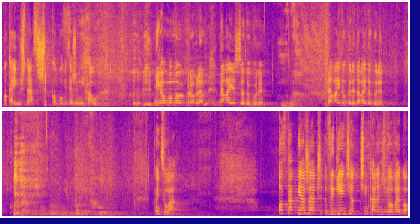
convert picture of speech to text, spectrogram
Ok, już teraz szybko, bo widzę, że Michał, Michał ma mały problem. Dawaj jeszcze do góry. Dobra. Dawaj do góry, dawaj do góry. Kurwa, ja też mam problem, niewygodnie w chuj. Końcowa. Ostatnia rzecz, wygięcie odcinka lędźwiowego,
